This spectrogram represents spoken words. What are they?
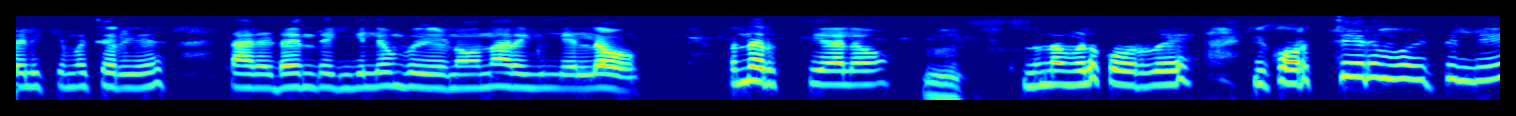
വലിക്കുമ്പോൾ ചെറിയ കരട് എന്തെങ്കിലും വീണോന്ന് അറിയില്ലല്ലോ. അപ്പം നിർത്തിയാലോ? ഇന്ന് നമ്മൾ കുറേ ഇനി കുറച്ചു നേരം പോയിട്ടില്ലേ?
